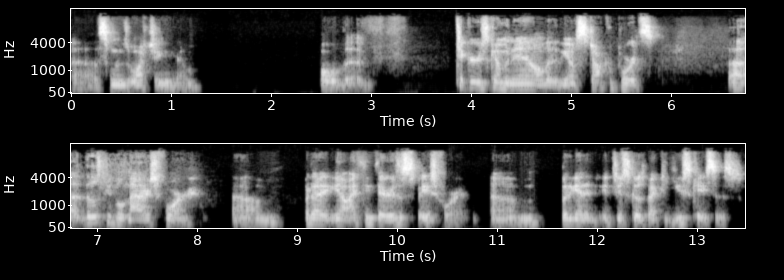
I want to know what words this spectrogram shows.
uh, someone who's watching you know all the tickers coming in, all the you know stock reports, uh, those people matters for. Um, but I, you know, I think there is a space for it. Um, but again, it, it just goes back to use cases.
